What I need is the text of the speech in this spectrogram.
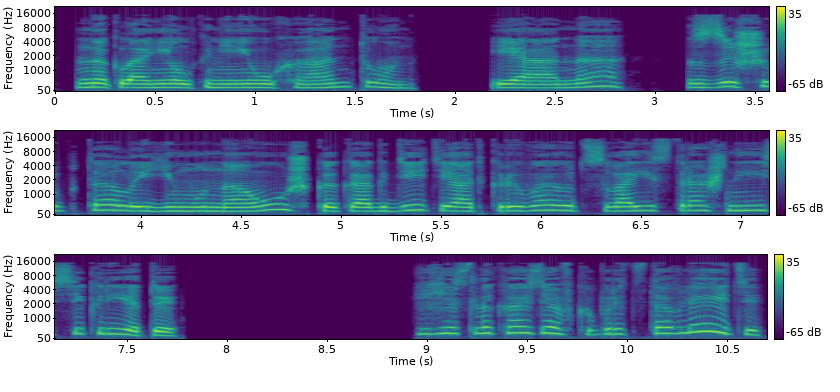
— наклонил к ней ухо Антон. И она зашептала ему на ушко, как дети открывают свои страшные секреты. «Если козявка, представляете,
